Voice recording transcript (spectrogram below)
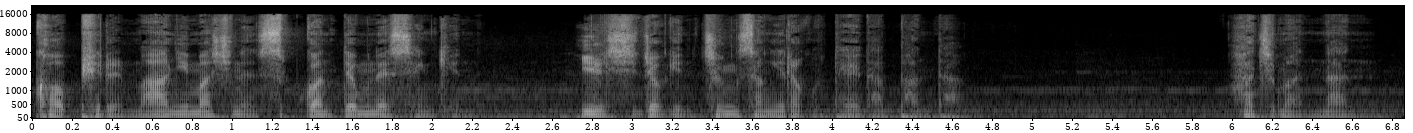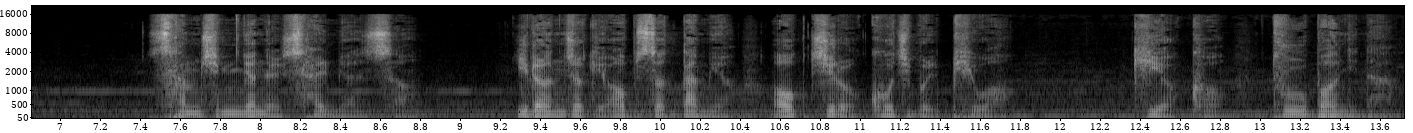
커피를 많이 마시는 습관 때문에 생긴 일시적인 증상이라고 대답한다. 하지만 난 30년을 살면서 이런 적이 없었다며 억지로 고집을 피워 기어코 두 번이나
